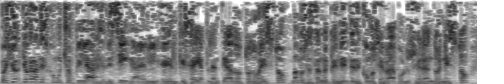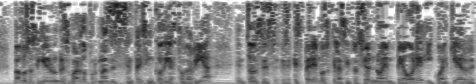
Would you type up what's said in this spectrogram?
Pues yo, yo agradezco mucho Pilar de Siga el, el que se haya planteado todo esto. Vamos a estar muy pendientes de cómo se va evolucionando en esto. Vamos a seguir en un resguardo por más de 65 días todavía. Entonces, es- esperemos que la situación no empeore y cualquier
